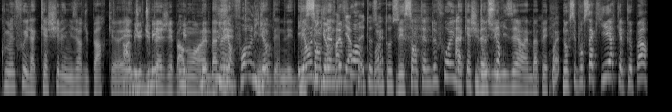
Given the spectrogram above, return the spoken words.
combien de fois il a caché les misères du parc euh, Ah, et mais- du, du mais- PSG, pardon, mais- à mais Mbappé. plusieurs fois en Ligue 1. Mais des, Et des en Ligue 1. centaines de fois. Ouais. Des centaines de fois, il Ah, a caché la- sûr. les misères à Mbappé. Ouais. Donc c'est pour ça qu'hier, quelque part,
